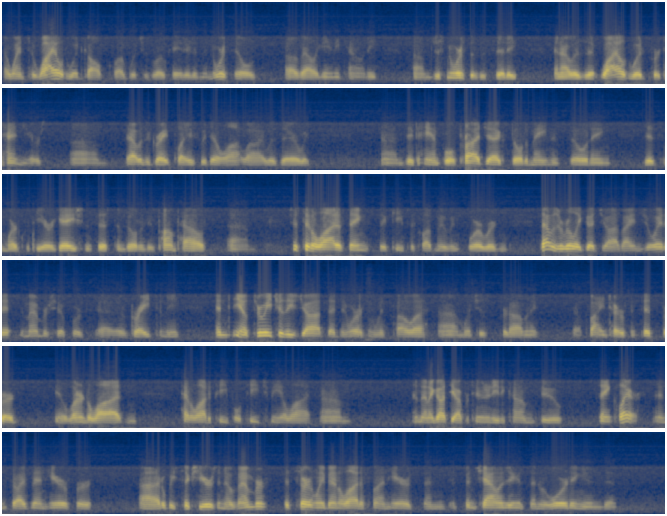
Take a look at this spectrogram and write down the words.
I went to Wildwood Golf Club, which is located in the North Hills of Allegheny County, um, just north of the city. And I was at Wildwood for 10 years. Um, that was a great place. We did a lot while I was there. We um, did a handful of projects, built a maintenance building, did some work with the irrigation system, built a new pump house. Um, just did a lot of things to keep the club moving forward, and that was a really good job. I enjoyed it. The membership were, uh, great to me, and you know through each of these jobs, I've been working with POA, um, which is predominant uh, fine turf in Pittsburgh. You know, learned a lot and had a lot of people teach me a lot. Um, and then I got the opportunity to come to St. Clair, and so I've been here for uh, it'll be six years in November. It's certainly been a lot of fun here. It's been it's been challenging. It's been rewarding, and uh,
